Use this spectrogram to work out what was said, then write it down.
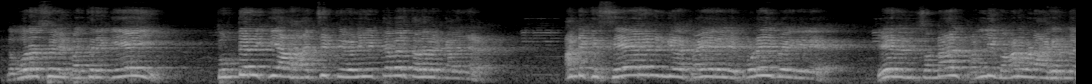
இந்த முரசொலி பத்திரிகையை துண்டறிக்கையாக அச்சிட்டு வெளியிட்டவர் தலைவர் கலைஞர். அன்றைக்கு சேரன் என்கிற பெயரிலே புனை பெயரிலே. ஏனென்று சொன்னால் பள்ளி மாணவனாக இருந்த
